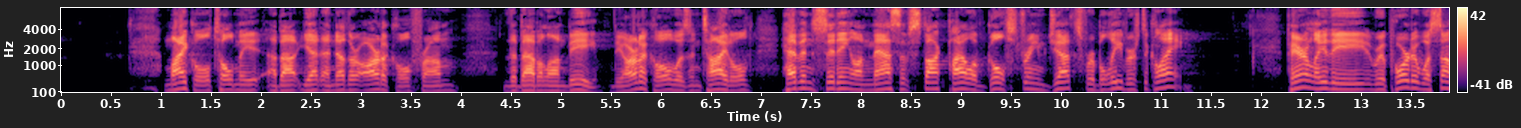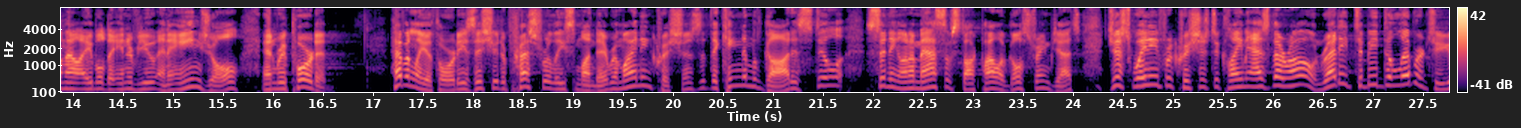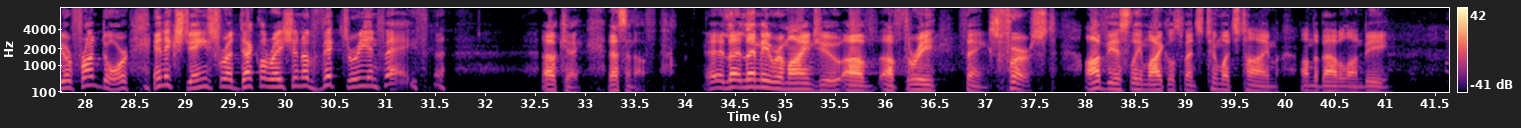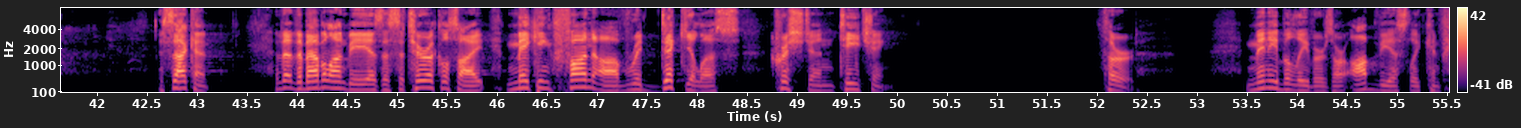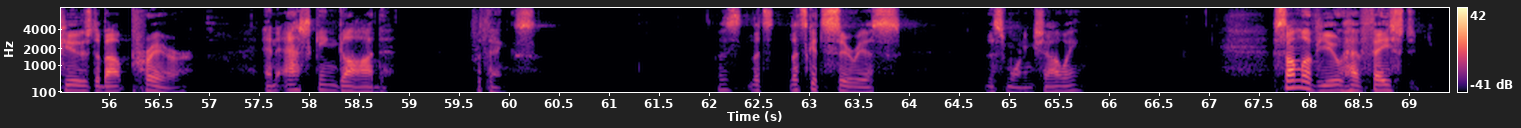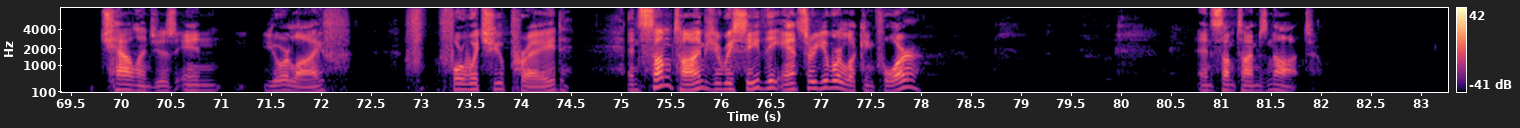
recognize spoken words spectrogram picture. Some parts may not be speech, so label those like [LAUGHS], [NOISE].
Michael told me about yet another article from the Babylon Bee. The article was entitled Heaven Sitting on Massive Stockpile of Gulfstream Jets for Believers to Claim. Apparently, the reporter was somehow able to interview an angel and reported Heavenly authorities issued a press release Monday reminding Christians that the kingdom of God is still sitting on a massive stockpile of Gulfstream jets, just waiting for Christians to claim as their own, ready to be delivered to your front door in exchange for a declaration of victory and faith. [LAUGHS] okay, that's enough. Uh, let, let me remind you of, of three things. First, obviously, Michael spends too much time on the Babylon Bee. Second, the, the Babylon Bee is a satirical site making fun of ridiculous Christian teaching. Third, many believers are obviously confused about prayer and asking God for things. Let's, let's, let's get serious this morning, shall we? Some of you have faced challenges in your life for which you prayed, and sometimes you received the answer you were looking for, and sometimes not.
